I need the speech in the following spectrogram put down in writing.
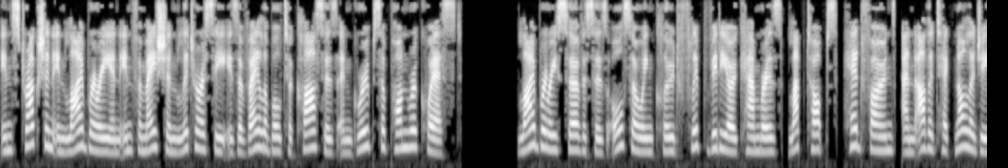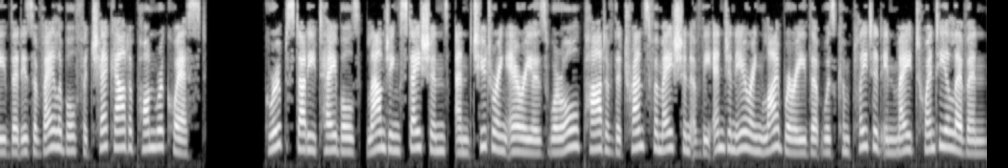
Instruction in library and information literacy is available to classes and groups upon request. Library services also include flip video cameras, laptops, headphones, and other technology that is available for checkout upon request. Group study tables, lounging stations, and tutoring areas were all part of the transformation of the engineering library that was completed in May 2011.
